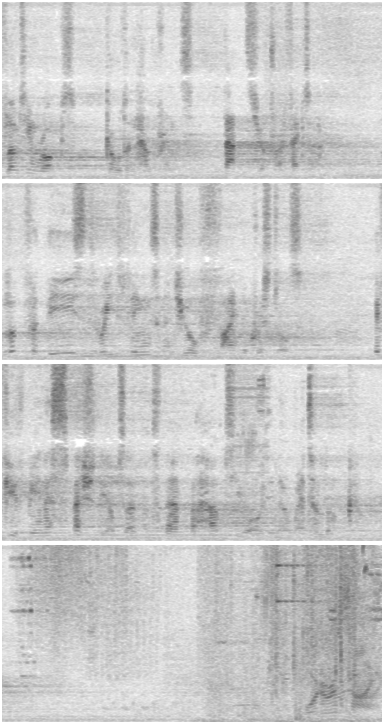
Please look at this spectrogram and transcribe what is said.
floating rocks, golden handprints. That's your trifecta. Look for these three things and you'll find the crystals. If you've been especially observant, then perhaps you already know where to look. Order assigned.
